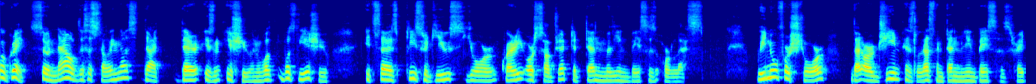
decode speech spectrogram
Oh great, so now this is telling us that there is an issue. And what, what's the issue? It says, please reduce your query or subject to 10 million bases or less. We know for sure that our gene is less than 10 million bases, right?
